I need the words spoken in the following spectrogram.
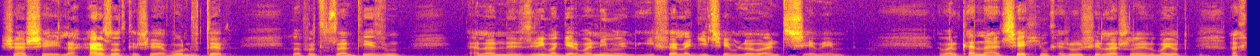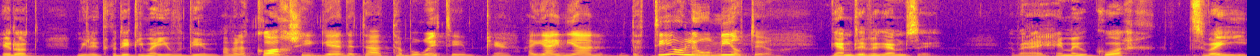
שעה שלאחר זאת, כאשר יבוא לותר והפרוטסטנטיזם, על הנזירים הגרמנים אי אפשר להגיד שהם לא אנטישמים. אבל כאן הצ'כים חשבו שיש לנו בעיות אחרות מלהתקודד עם היהודים. אבל הכוח שאיגד את הטבוריטים כן. היה עניין דתי או לאומי יותר? גם זה וגם זה. אבל הם היו כוח צבאי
